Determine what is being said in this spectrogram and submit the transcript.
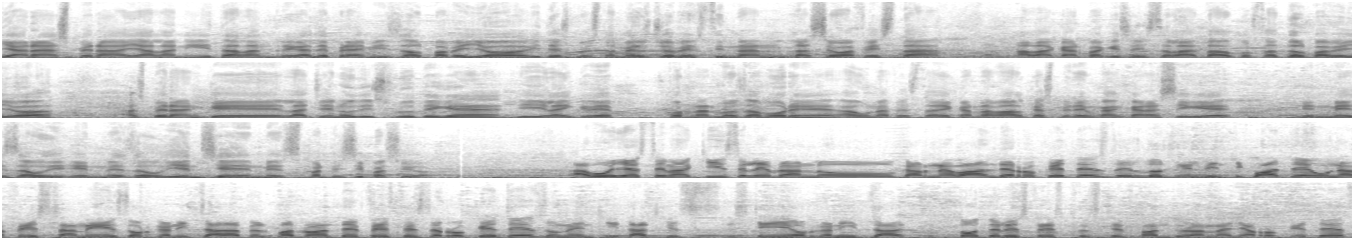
i ara esperar ja la nit a l'entrega de premis al pavelló i després també els joves tindran la seva festa a la carpa que s'ha instal·lat al costat del pavelló, esperant que la gent ho disfruti i l'any que ve tornar-nos a veure a una festa de carnaval que esperem que encara sigui en més, audi en més audiència i en més participació. Avui estem aquí celebrant el Carnaval de Roquetes del 2024, una festa més organitzada pel Patronat de Festes de Roquetes, una entitat que, que organitza totes les festes que es fan durant l'any a Roquetes.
